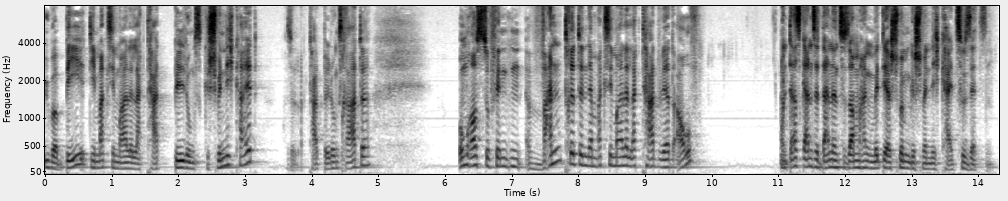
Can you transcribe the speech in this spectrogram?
über B, die maximale Laktatbildungsgeschwindigkeit, also Laktatbildungsrate, um herauszufinden, wann tritt denn der maximale Laktatwert auf und das Ganze dann in Zusammenhang mit der Schwimmgeschwindigkeit zu setzen.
